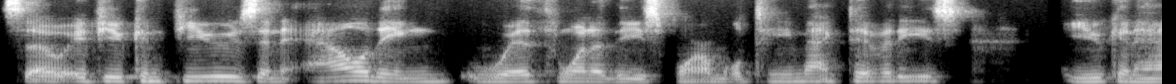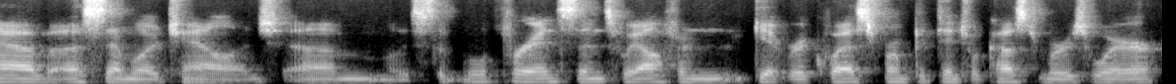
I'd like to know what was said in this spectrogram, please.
So, if you confuse an outing with one of these formal team activities, you can have a similar challenge. Um, for instance, we often get requests from potential customers where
